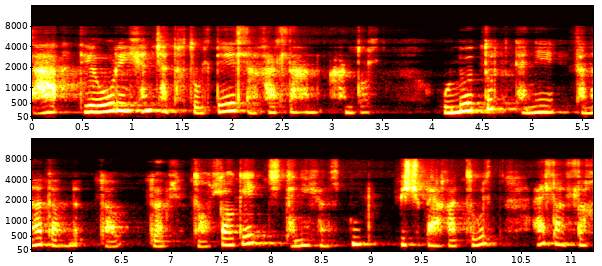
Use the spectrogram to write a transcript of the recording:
За тэгээ өөрийн хэн чадах зүйлдээ л анхаарлаа хандуул. Өнөөдөр таны санаа зовлоо гэж таны хяналтанд биш байгаа зүйлд аль болох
